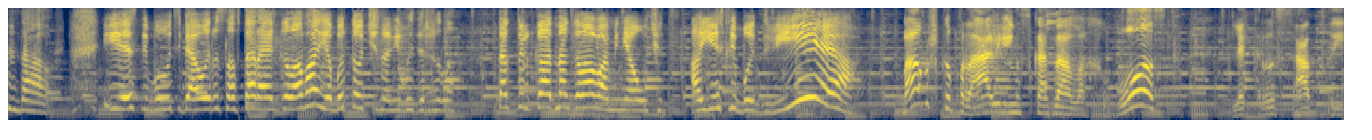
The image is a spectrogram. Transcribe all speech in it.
Да уж, если бы у тебя выросла вторая голова, я бы точно не выдержала. Так только одна голова меня учит. А если бы две? Бабушка правильно сказала. Хвост для красоты.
